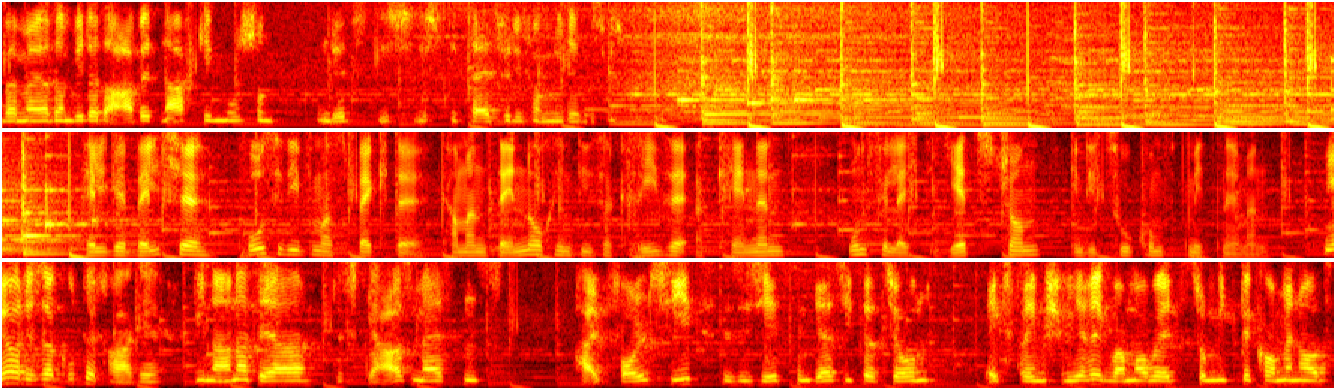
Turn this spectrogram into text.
weil man ja dann wieder der Arbeit nachgehen muss und, und jetzt ist, ist die Zeit für die Familie das Wichtigste. Helge, welche positiven Aspekte kann man dennoch in dieser Krise erkennen und vielleicht jetzt schon in die Zukunft mitnehmen? Ja, das ist eine gute Frage. Ich bin einer, der das Glas meistens halb voll sieht. Das ist jetzt in der Situation extrem schwierig, weil man aber jetzt so mitbekommen hat,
